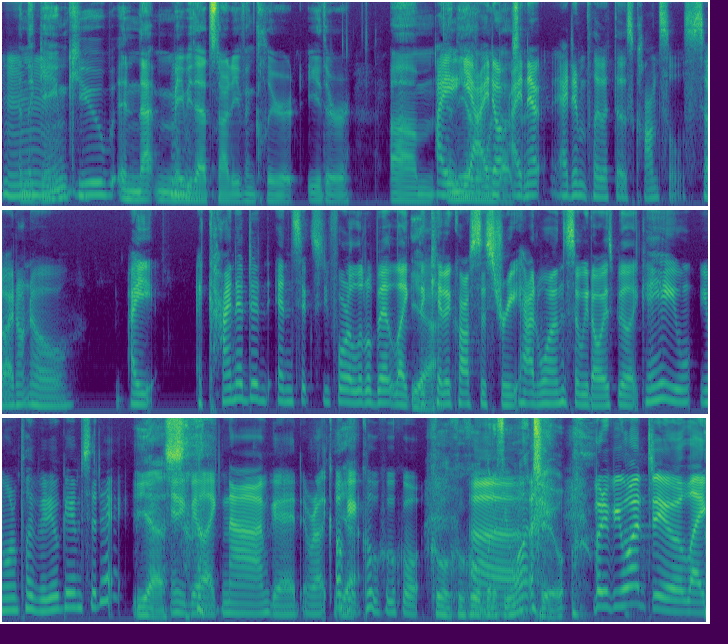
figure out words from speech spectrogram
and the Mm. GameCube, and that maybe that's not even clear either. Um. I yeah, I don't I doesn't. know I didn't play with those consoles, so I don't know. I I kind of did N64 a little bit. Like Yeah. the kid across the street had one, so we'd always be like, "Hey, you you want to play video games today?" Yes. And he'd be like, "Nah, I'm good." And we're like, "Okay, Yeah. cool, cool, cool." cool, cool, cool. but if you Uh, want to, But if you want to, like,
